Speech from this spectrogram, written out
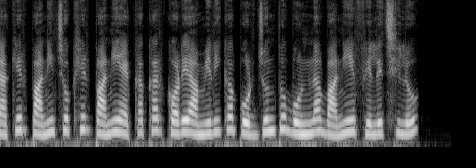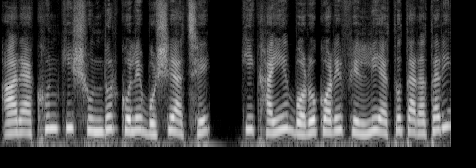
নাকের পানি চোখের পানি একাকার করে আমেরিকা পর্যন্ত বন্যা বানিয়ে ফেলেছিল, আর এখন কি সুন্দর কোলে বসে আছে কি খাইয়ে বড় করে ফেললি এত তাড়াতাড়ি?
